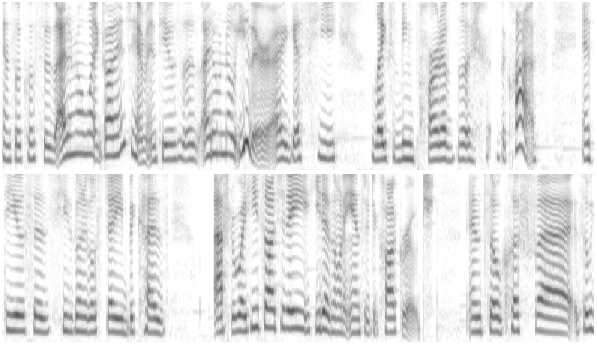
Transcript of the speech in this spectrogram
And so Cliff says, I don't know what got into him. And Theo says, I don't know either. I guess he likes being part of the the class. And Theo says he's going to go study because after what he saw today, he doesn't want to answer to cockroach. And so Cliff, uh, so we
